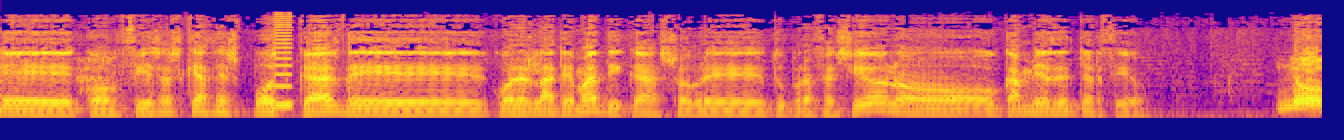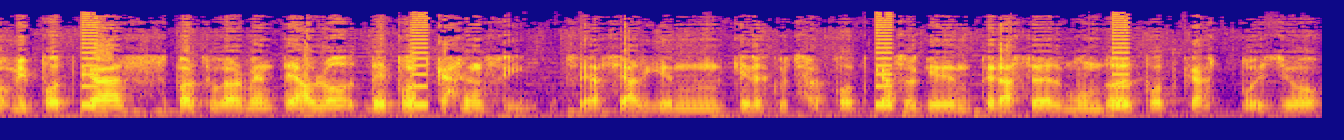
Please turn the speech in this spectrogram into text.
eh, confiesas que haces podcast de cuál es la temática, sobre tu profesión o, o cambias de tercio. No, mi podcast particularmente hablo de podcast en sí. O sea, si alguien quiere escuchar podcast o quiere enterarse del mundo del podcast, pues yo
